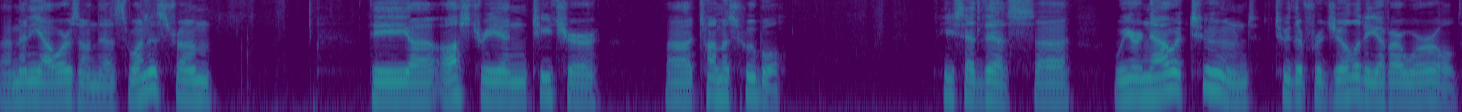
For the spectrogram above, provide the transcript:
uh, many hours on this. One is from the uh, Austrian teacher uh, Thomas Hübl. He said this uh, We are now attuned to the fragility of our world.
